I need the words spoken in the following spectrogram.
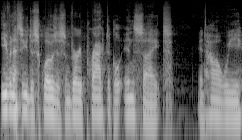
even as he discloses some very practical insight in how we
